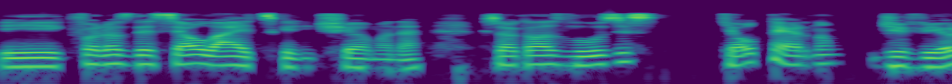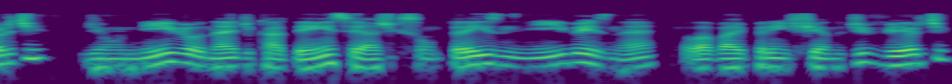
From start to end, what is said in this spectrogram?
E que foram as DCL Lights, que a gente chama, né? Que são aquelas luzes que alternam de verde, de um nível né, de cadência, acho que são três níveis, né? Ela vai preenchendo de verde,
